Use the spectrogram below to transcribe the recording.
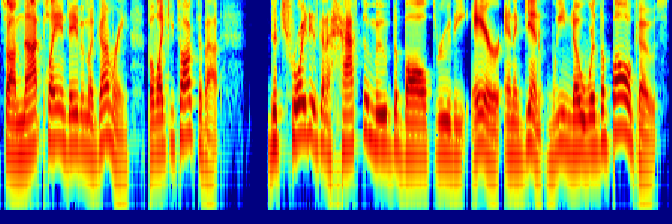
so I'm not playing David Montgomery. But like you talked about, Detroit is going to have to move the ball through the air. And again, we know where the ball goes.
